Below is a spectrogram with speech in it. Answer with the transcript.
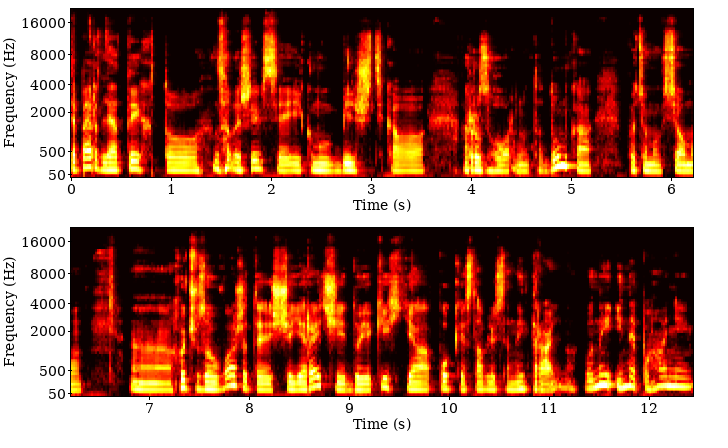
тепер для тих, хто залишився і кому більш цікава розгорнута думка по цьому всьому, е, хочу зауважити, що є речі, до яких я поки ставлюся нейтрально. Вони і не погані,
